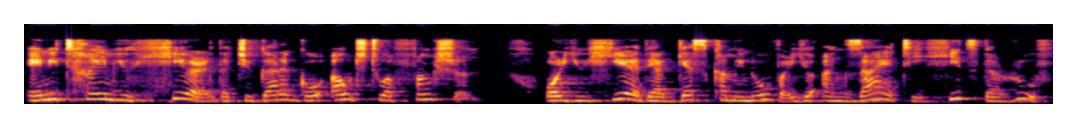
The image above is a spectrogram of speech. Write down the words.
Anytime you hear that you gotta go out to a function or you hear there are guests coming over, your anxiety hits the roof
